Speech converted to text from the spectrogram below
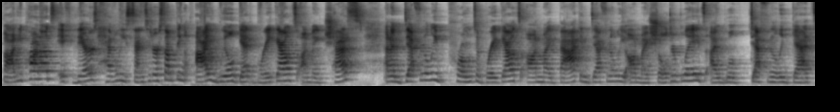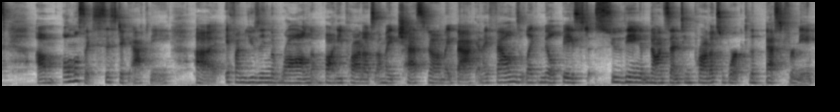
body products, if there's heavily scented or something, I will get breakouts on my chest and I'm definitely prone to breakouts on my back and definitely on my shoulder blades. I will definitely get um, almost like cystic acne uh, if I'm using the wrong body products on my chest and on my back. And I found like milk-based soothing, non-scenting products worked the best for me.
